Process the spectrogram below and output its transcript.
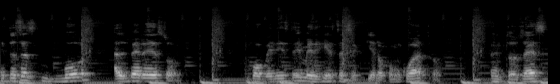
Entonces vos al ver eso, vos viniste y me dijiste, se quiero con cuatro. Entonces,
